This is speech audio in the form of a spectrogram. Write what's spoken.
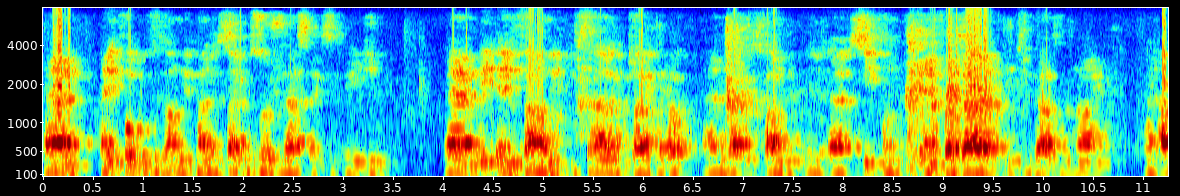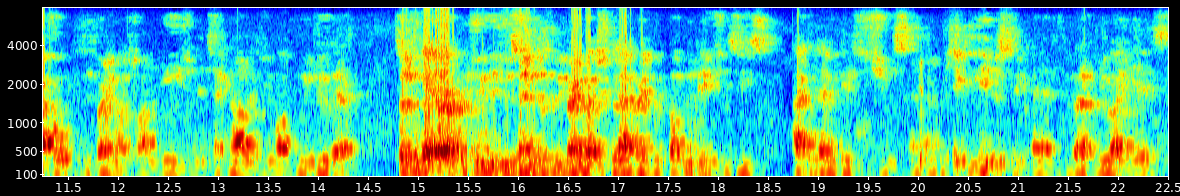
Um, and it focuses on the kind of psychosocial aspects of aging. Um, it then founded CASALA, which I head up, and that was founded in uh, for Enterprise Ireland in 2009. And our focus is very much on aging and technology and what can we do there. So together between the two centres, we very much collaborate with government agencies, academic institutes, and, and particularly industry uh, to develop new ideas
